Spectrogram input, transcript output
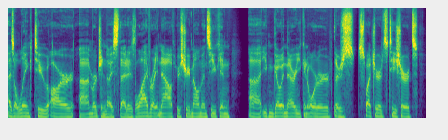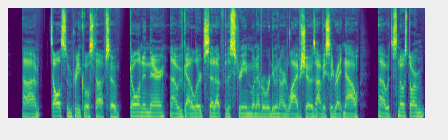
has a link to our uh, merchandise that is live right now through Stream Elements. You can uh, you can go in there, you can order. There's sweatshirts, t-shirts. Um, it's all some pretty cool stuff. So go on in there. Uh, we've got alerts set up for the stream whenever we're doing our live shows. Obviously, right now uh, with the snowstorm,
